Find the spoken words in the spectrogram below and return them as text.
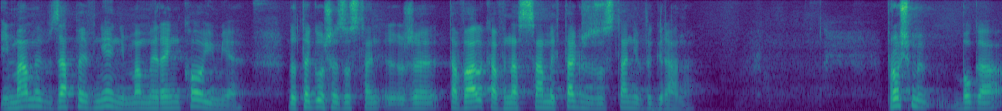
i mamy zapewnienie, mamy rękojmie do tego, że, zostanie, że ta walka w nas samych także zostanie wygrana. Prośmy Boga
